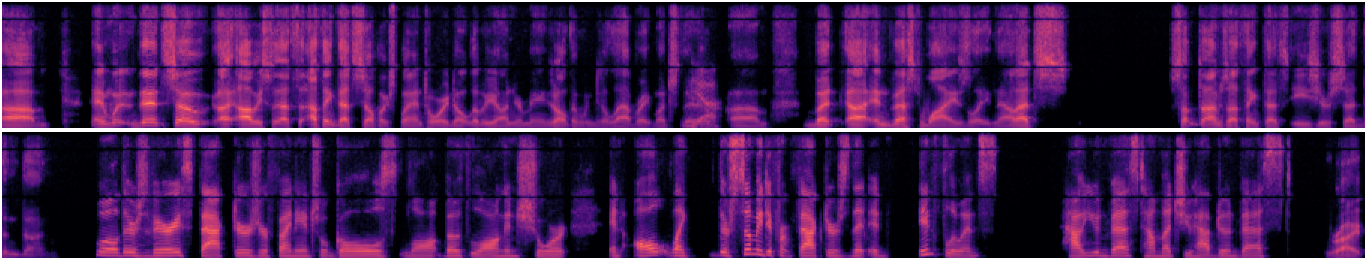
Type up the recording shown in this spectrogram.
Um, and then so uh, obviously that's I think that's self-explanatory. Don't live beyond your means. I don't think we need to elaborate much there. Yeah. Um, but uh, invest wisely. Now that's sometimes I think that's easier said than done. Well, there's various factors, your financial goals, long, both long and short, and all like there's so many different factors that in- influence how you invest, how much you have to invest. Right.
